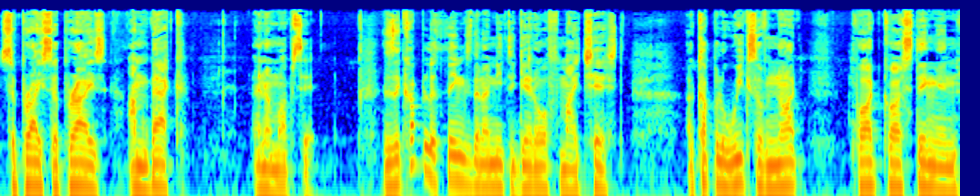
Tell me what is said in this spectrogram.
Surprise, surprise, I'm back and I'm upset. There's a couple of things that I need to get off my chest. A couple of weeks of not podcasting, and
